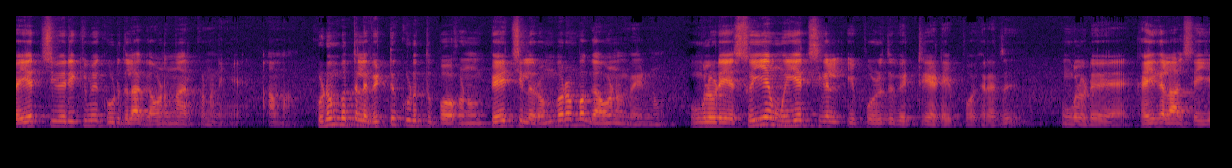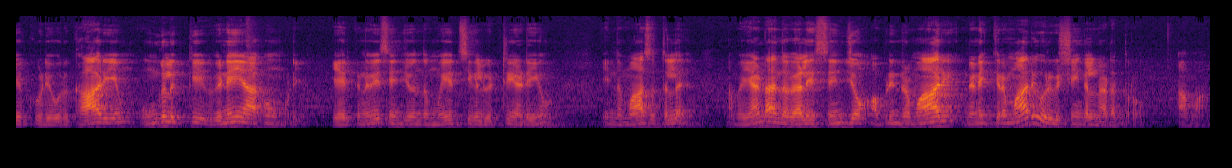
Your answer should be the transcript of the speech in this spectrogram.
பெயர்ச்சி வரைக்குமே கூடுதலாக கவனம் தான் இருக்கணும் நீங்கள் ஆமாம் குடும்பத்தில் விட்டு கொடுத்து போகணும் பேச்சில் ரொம்ப ரொம்ப கவனம் வேணும். உங்களுடைய சுய முயற்சிகள் இப்பொழுது வெற்றி அடைய போகிறது. உங்களுடைய கைகளால் செய்யக்கூடிய ஒரு காரியம் உங்களுக்கு வினையாகவும் முடியும். ஏற்கனவே செஞ்சு வந்த முயற்சிகள் வெற்றி அடையும். இந்த மாதத்தில் நம்ம ஏன்டா இந்த வேலையை செஞ்சோம் அப்படின்ற மாதிரி நினைக்கிற மாதிரி ஒரு விஷயங்கள் நடந்துரும். ஆமாம்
